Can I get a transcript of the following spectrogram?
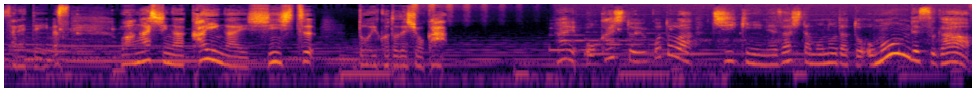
されています。和菓子が海外進出どういうことでしょうか？はい、お菓子ということは地域に根ざしたものだと思うんですが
